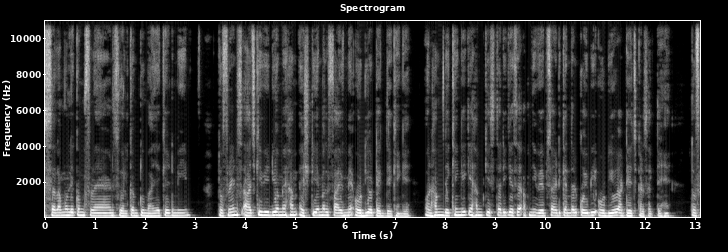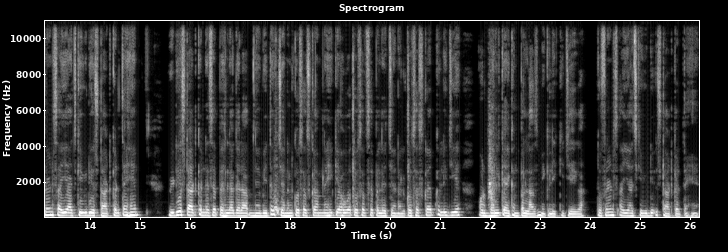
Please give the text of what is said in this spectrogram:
असलम friends welcome to my academy तो फ्रेंड्स आज की वीडियो में हम H T M L five में ऑडियो टेक देखेंगे और हम देखेंगे कि हम किस तरीके से अपनी वेबसाइट के अंदर कोई भी ऑडियो अटैच कर सकते हैं। तो फ्रेंड्स आइए आज की वीडियो स्टार्ट करते हैं। वीडियो स्टार्ट करने से पहले अगर आपने अभी तक चैनल को सब्सक्राइब नहीं किया हुआ तो सबसे पहले चैनल को सब्सक्राइब कर लीजिए और बेल के आइकन पर लाजमी क्लिक कीजिएगा। तो फ्रेंड्स आइए आज की वीडियो स्टार्ट करते हैं।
